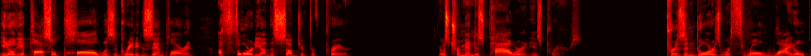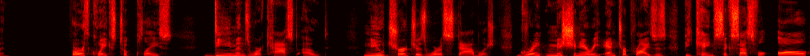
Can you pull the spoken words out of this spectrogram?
You know, the Apostle Paul was a great exemplar and authority on the subject of prayer. There was tremendous power in his prayers. Prison doors were thrown wide open. Earthquakes took place. Demons were cast out. New churches were established. Great missionary enterprises became successful, all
